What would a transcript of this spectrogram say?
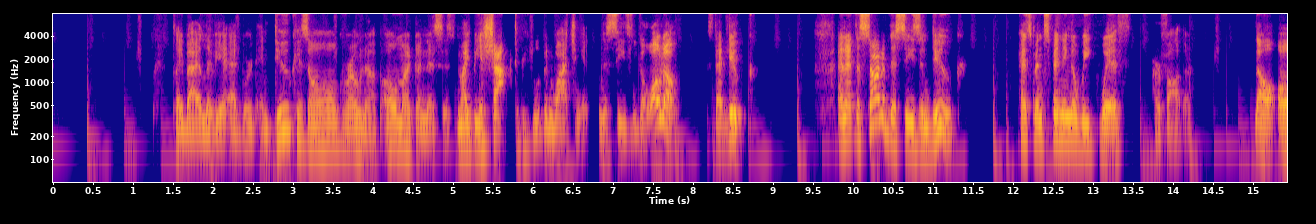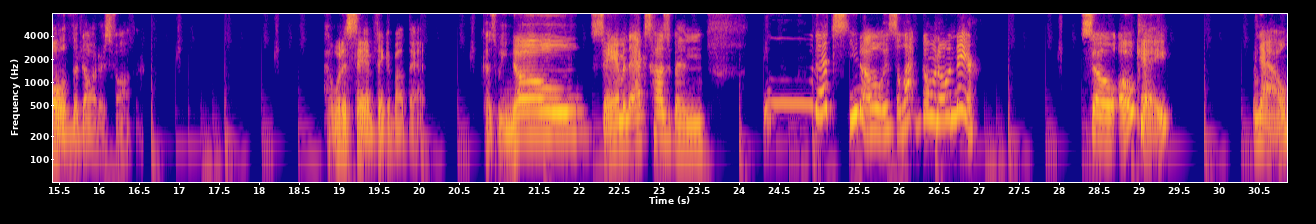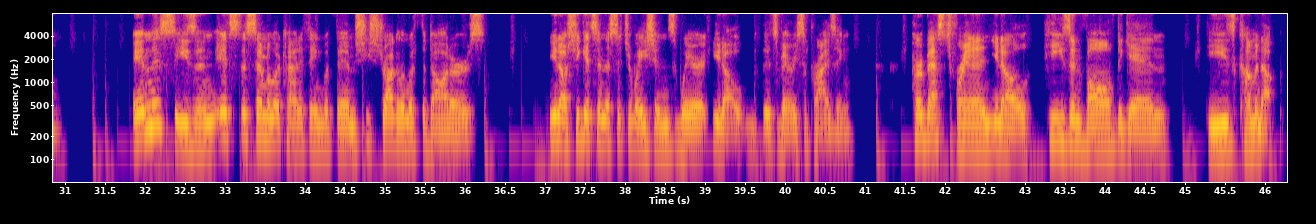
played by Olivia Edward. And Duke has all grown up. Oh my goodness, it might be a shock to people who've been watching it in the season. You go, oh no, it's that Duke. And at the start of this season, Duke has been spending a week with her father. No, all of the daughter's father. What does Sam think about that? Because we know Sam and the ex husband, that's, you know, it's a lot going on there. So, okay. Now, in this season, it's the similar kind of thing with them. She's struggling with the daughters. You know, she gets into situations where, you know, it's very surprising. Her best friend, you know, he's involved again. He's coming up.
